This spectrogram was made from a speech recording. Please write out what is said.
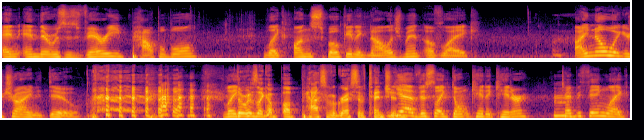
And and there was this very palpable like unspoken acknowledgement of like I know what you're trying to do. like There was like a, a passive aggressive tension. yeah, this like don't kid a kidder type of thing. Like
